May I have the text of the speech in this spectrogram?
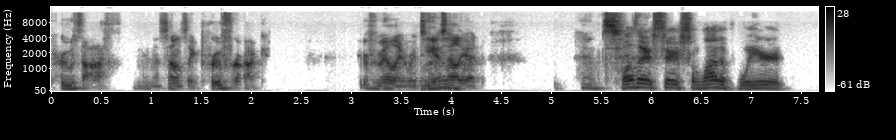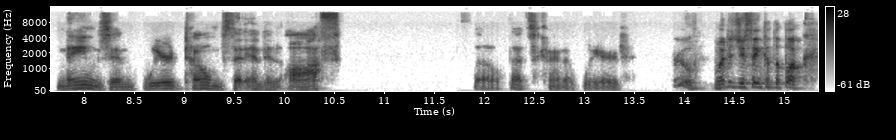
Pruthoth. I mean, that sounds like Prufrock. If you're familiar with T.S. Wow. Eliot. It's- Well, there's there's a lot of weird names in weird tomes that end in off. So that's kind of weird. True. What did you think of the book?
